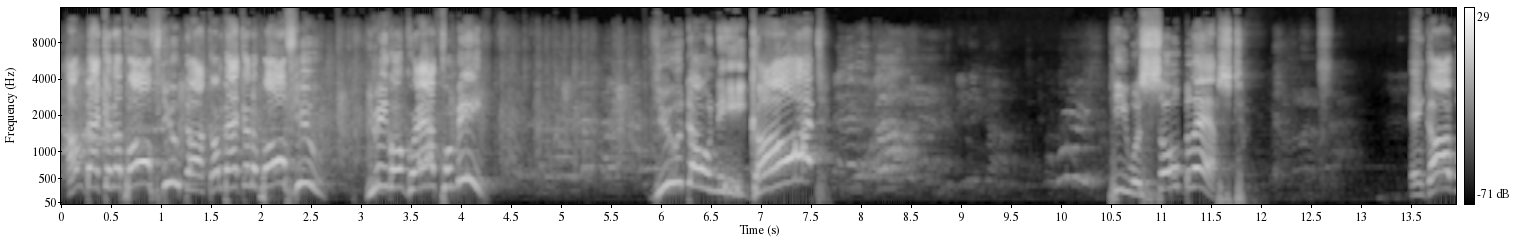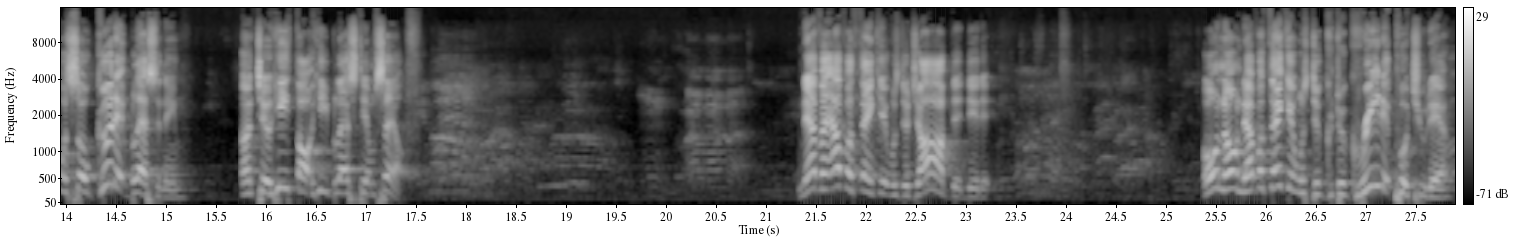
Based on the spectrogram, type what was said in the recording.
I'm backing up off you, Doc. I'm backing up off you. You ain't gonna grab for me. You don't need God. He was so blessed. And God was so good at blessing him until he thought he blessed himself. Never ever think it was the job that did it. Oh no, never think it was the degree that put you there.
